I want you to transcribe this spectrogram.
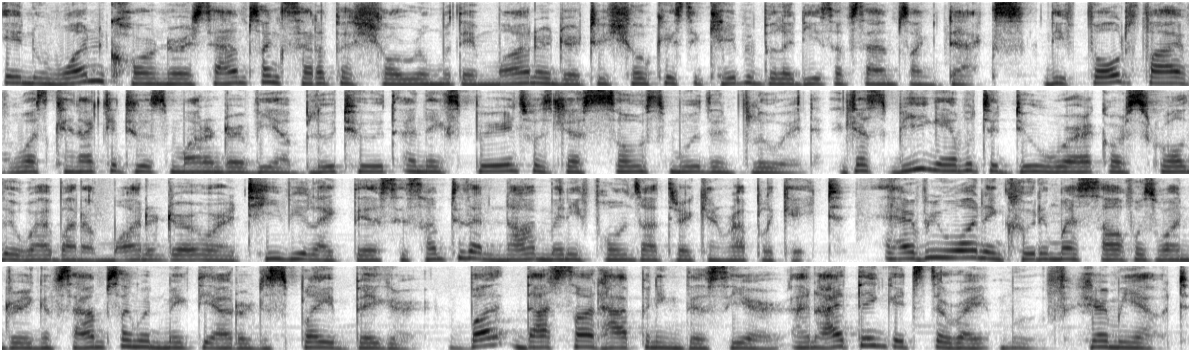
In one corner, Samsung set up a showroom with a monitor to showcase the capabilities of Samsung DeX. The Fold 5 was connected to this monitor via Bluetooth and the experience was just so smooth and fluid. Just being able to do work or scroll the web on a monitor monitor or a TV like this is something that not many phones out there can replicate. Everyone, including myself, was wondering if Samsung would make the outer display bigger. But that's not happening this year, and I think it's the right move. Hear me out.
